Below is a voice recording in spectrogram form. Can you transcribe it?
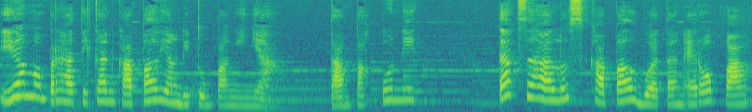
Ia memperhatikan kapal yang ditumpanginya. Tampak unik, tak sehalus kapal buatan Eropa.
